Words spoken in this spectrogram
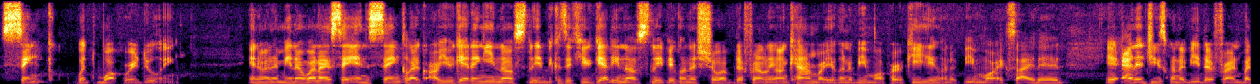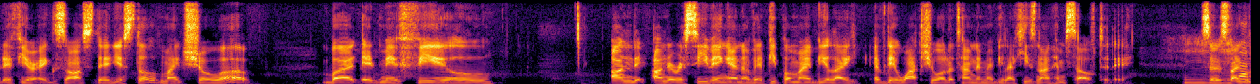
sync with what we're doing. You know what I mean? And when I say in sync, like, are you getting enough sleep? Because if you get enough sleep, you're going to show up differently on camera. You're going to be more perky. You're going to be more excited. Your energy is going to be different. But if you're exhausted, you still might show up, but it may feel on the on the receiving end of it. People might be like, if they watch you all the time, they might be like, he's not himself today. So it's like that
